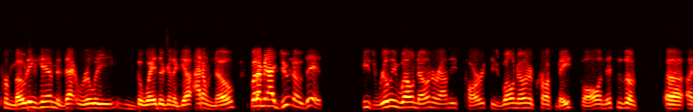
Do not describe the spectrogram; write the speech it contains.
promoting him is that really the way they're going to go? I don't know. But I mean, I do know this. He's really well known around these parts. He's well known across baseball, and this is a a,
